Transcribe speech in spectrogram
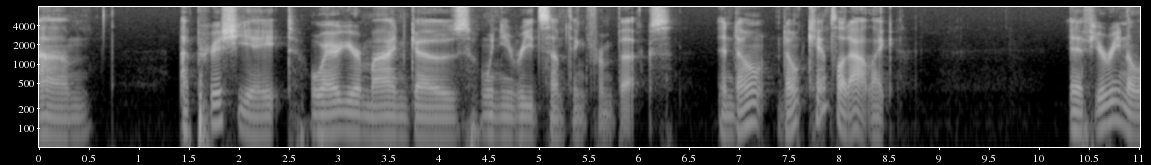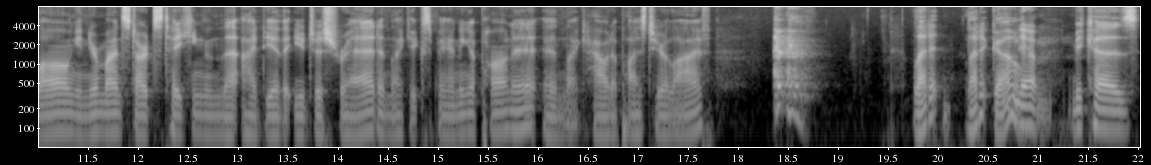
Um, appreciate where your mind goes when you read something from books, and don't don't cancel it out. Like if you're reading along and your mind starts taking the idea that you just read and like expanding upon it and like how it applies to your life, let it let it go Yeah. because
